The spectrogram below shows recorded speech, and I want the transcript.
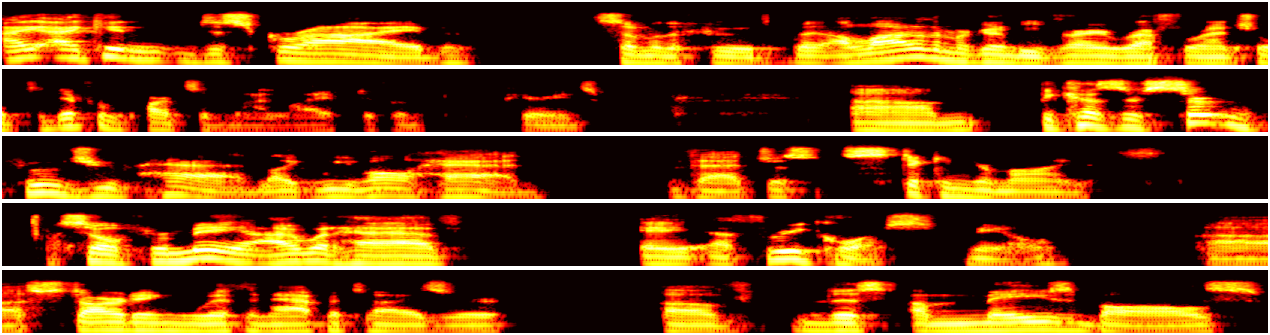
I, I can describe some of the foods, but a lot of them are going to be very referential to different parts of my life, different periods um, because there's certain foods you've had, like we've all had, that just stick in your mind. So for me, I would have a, a three course meal, uh, starting with an appetizer of this amaze balls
